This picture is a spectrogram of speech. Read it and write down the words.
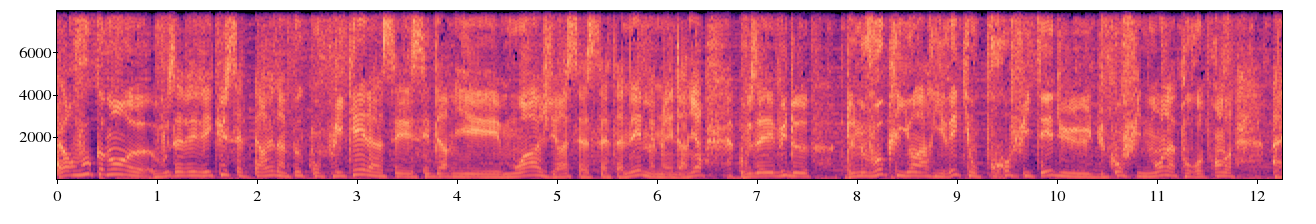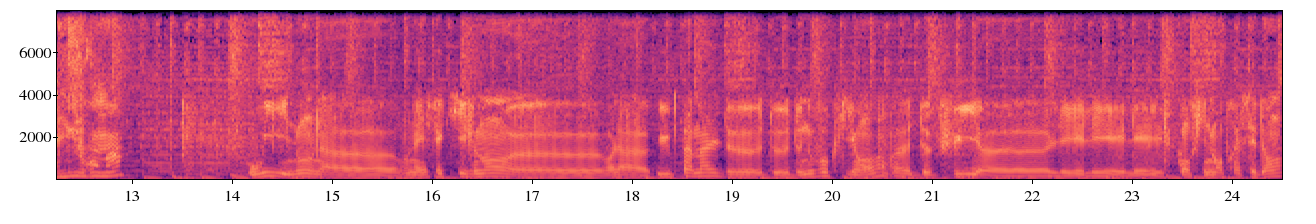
Alors vous, comment euh, vous avez vécu cette période un peu compliquée là ces, derniers mois, je dirais cette année, même l'année dernière? Vous avez vu de, nouveaux clients arriver qui ont profité du, confinement là pour reprendre un livre en main? Oui, nous on a, effectivement euh, voilà, eu pas mal de, nouveaux clients euh, depuis les, les- les confinements précédents.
